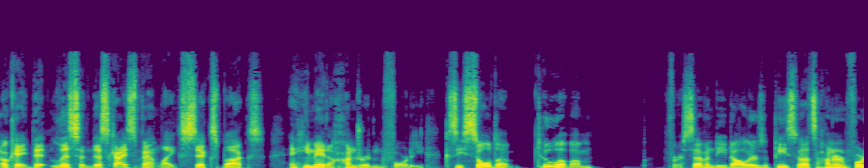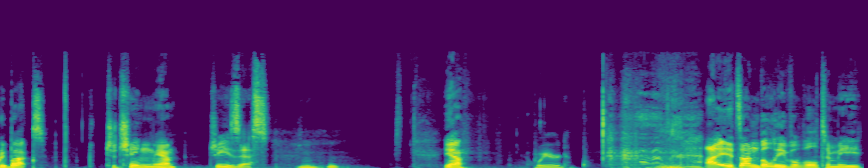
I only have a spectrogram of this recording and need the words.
okay? Th- listen, this guy spent like six bucks, and he made 140 because he sold up two of them for seventy dollars a piece. So that's 140 bucks. Cha-ching, man! Jesus. Mm-hmm. Yeah, Weird. I, it's unbelievable to me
